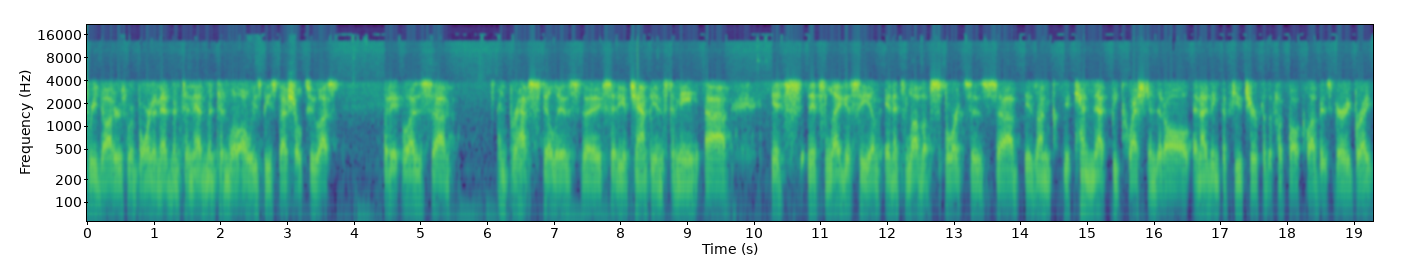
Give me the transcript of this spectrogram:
three daughters were born in Edmonton. Edmonton will always be special to us. But it was, um, and perhaps still is, the city of champions to me. Uh, its its legacy of and its love of sports is uh, is un, it cannot be questioned at all. And I think the future for the football club is very bright.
